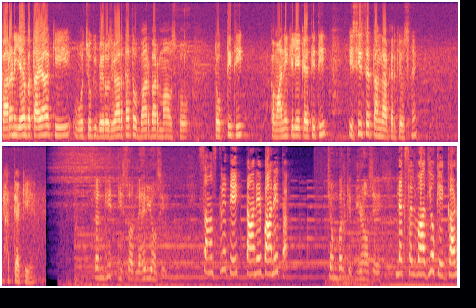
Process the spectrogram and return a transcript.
कारण यह बताया कि वो चूँकि बेरोजगार था तो बार बार माँ उसको टोकती थी कमाने के लिए कहती थी। इसी से तंग आकर के उसने हत्या की है। संगीत की स्वर लहरियों से सांस्कृतिक ताने बाने तक चंबल के पीड़ों से नक्सलवादियों के गढ़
